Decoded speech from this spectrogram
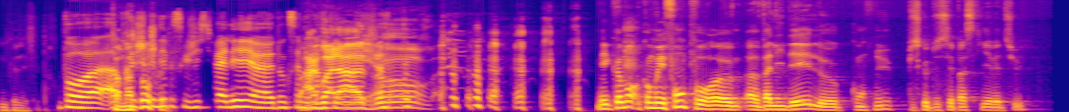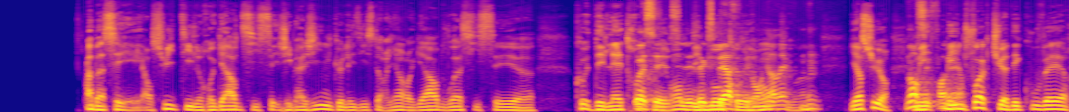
je ne connaissais pas. Bon, euh, après je connais parce que j'y suis allée, euh, donc ça m'a Ah voilà, genre Mais comment, comment ils font pour valider le contenu, puisque tu ne sais pas ce qu'il y avait dessus? Ah bah c'est ensuite ils regardent si c'est. J'imagine que les historiens regardent, voient si c'est des lettres Ouais, c'est cohérentes, des des mots experts qui vont cohérents. Mhm. Bien sûr, Non, mais, mais une fois que tu as découvert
